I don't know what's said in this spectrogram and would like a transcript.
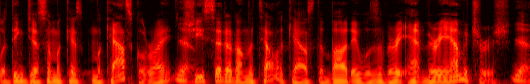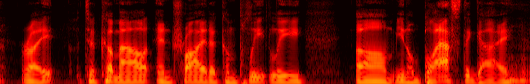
I think Jessa McCas- McCaskill, right? Yeah. She said it on the telecast about it was a very, very amateurish, Yeah. right? To come out and try to completely, um, you know, blast the guy Mm-hmm.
